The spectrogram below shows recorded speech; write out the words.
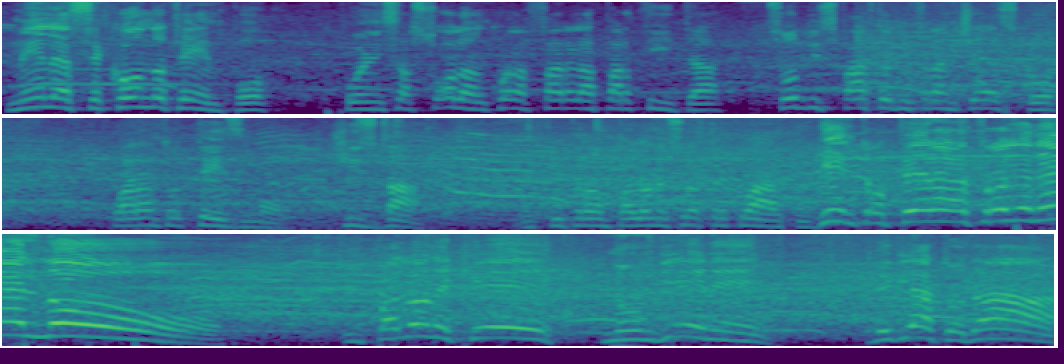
nel secondo tempo con il Sassuolo ancora a fare la partita, soddisfatto di Francesco 48esimo Cisba recupera un pallone sulla tre quarti. Dentro per Troianello! Il pallone che non viene deviato da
